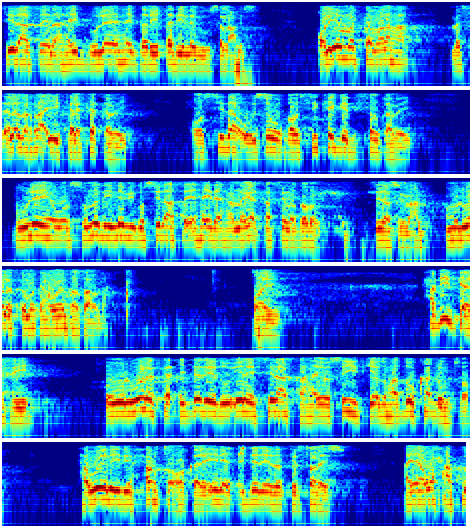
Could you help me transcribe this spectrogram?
Sidaasayna ahayd buu leeyahay dariiqadii nebigu sal alay slam qolyo marka malaha mas'alada ra'yi kale ka qabay oo sidaa uu isagu qabo si ka gedisan qabay buu leeyahay war sunnadii nebigu sidaasay ahayd ha naga qasina dadow. Sidaas way macnaha. Umulwaladka marka haweentaasaa la dhaha ayib xadiidkaasi umulwaladka ciddadeedu inay sidaas tahay oo sayidkeedu hadduu ka dhinto haweenaydii xorta oo kale inay ciddadeeda tirsanayso ayaa waxaa ku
